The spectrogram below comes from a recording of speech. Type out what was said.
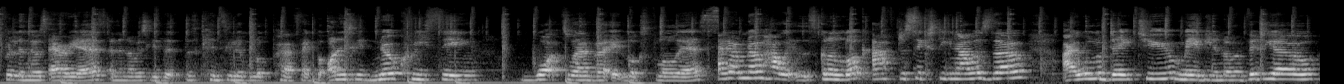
fill in those areas and then obviously the, the concealer will look perfect. But honestly no creasing whatsoever. It looks flawless. I don't know how it's gonna look after 16 hours though. I will update you maybe in another video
